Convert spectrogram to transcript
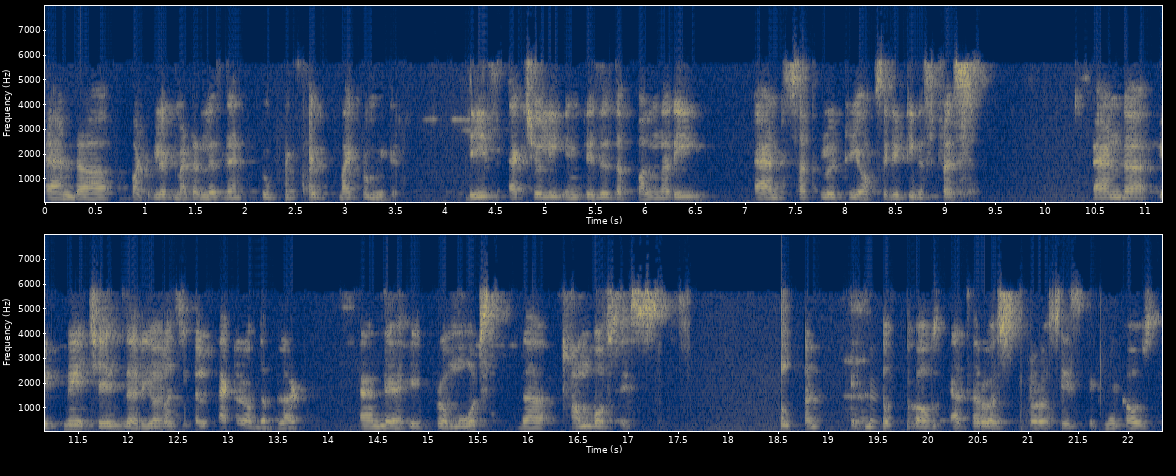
and uh, particulate matter less than 2.5 micrometer. These actually increases the pulmonary and circulatory oxidative stress, and uh, it may change the rheological factor of the blood, and uh, it promotes the thrombosis it may also cause atherosclerosis, it may cause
